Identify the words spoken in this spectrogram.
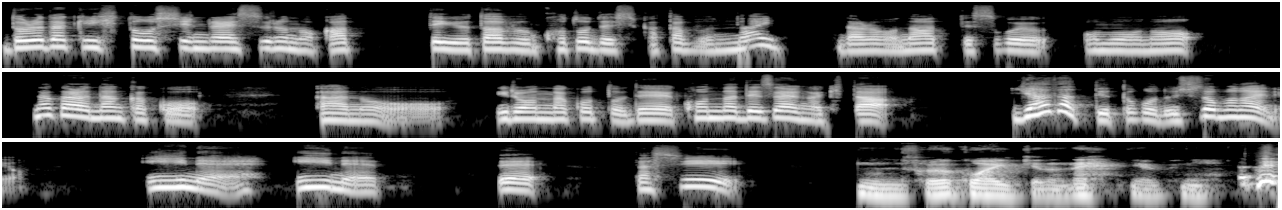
どれだけ人を信頼するのかっていう多分ことでしか多分ないんだろうなってすごい思うの。だからなんかこうあのいろんなことでこんなデザインが来た嫌だっていうところで一度もないのよ。いいねいいねってだしうん、それは怖いけどね、逆に。でっ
